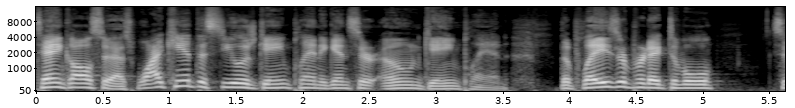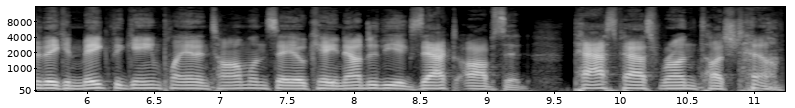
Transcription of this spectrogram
Tank also asks, why can't the Steelers game plan against their own game plan? The plays are predictable, so they can make the game plan, and Tomlin say, okay, now do the exact opposite pass, pass, run, touchdown.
